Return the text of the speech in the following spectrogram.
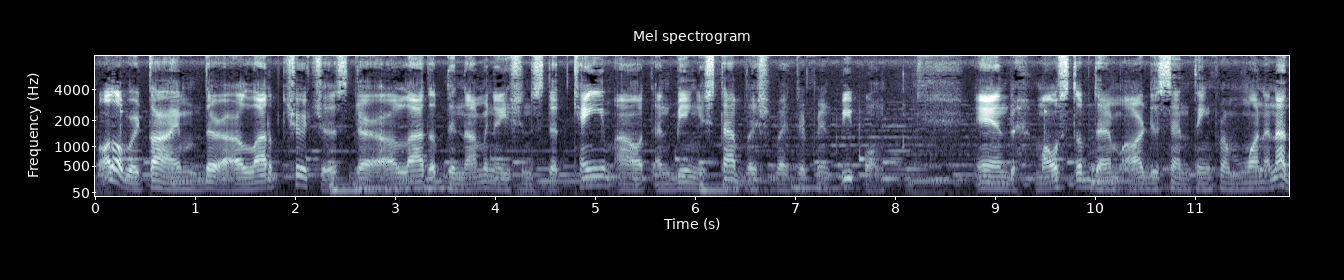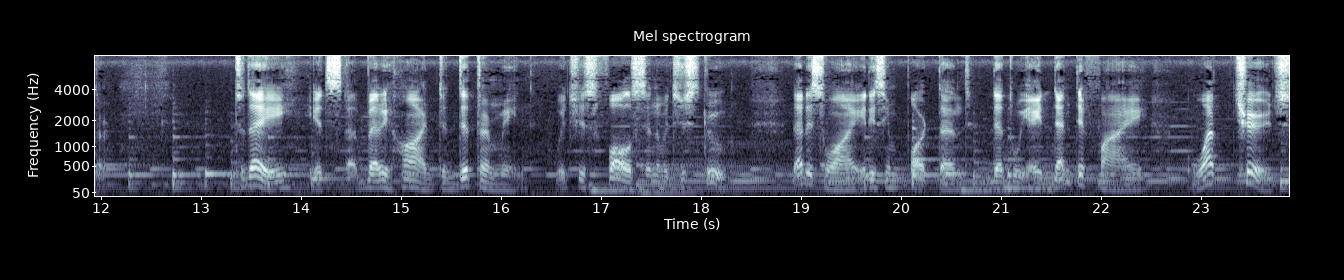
All over time, there are a lot of churches, there are a lot of denominations that came out and being established by different people, and most of them are dissenting from one another. Today, it's uh, very hard to determine which is false and which is true. That is why it is important that we identify what church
